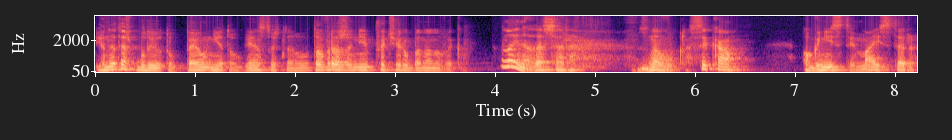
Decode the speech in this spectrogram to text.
i one też budują tą pełnię, tą gęstość, to, to wrażenie przecieru bananowego. No i na deser znowu klasyka, ognisty majster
